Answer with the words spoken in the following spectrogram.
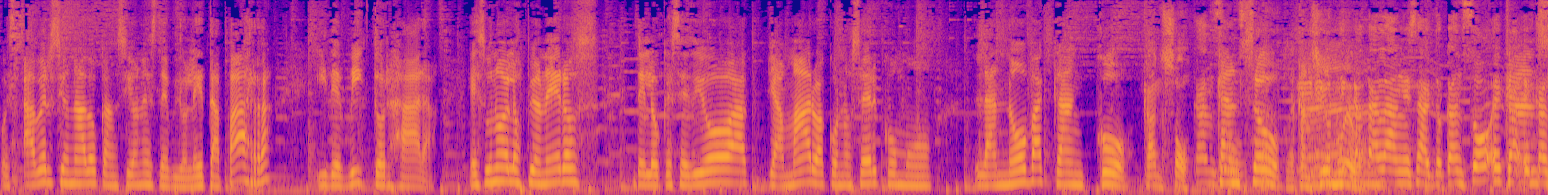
pues ha versionado canciones de Violeta Parra y de Víctor Jara. Es uno de los pioneros de lo que se dio a llamar o a conocer como la Nova Cancó. Cansó. Cansó. La canción En nueva. catalán, exacto. Cansó es, ca- es Cansó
